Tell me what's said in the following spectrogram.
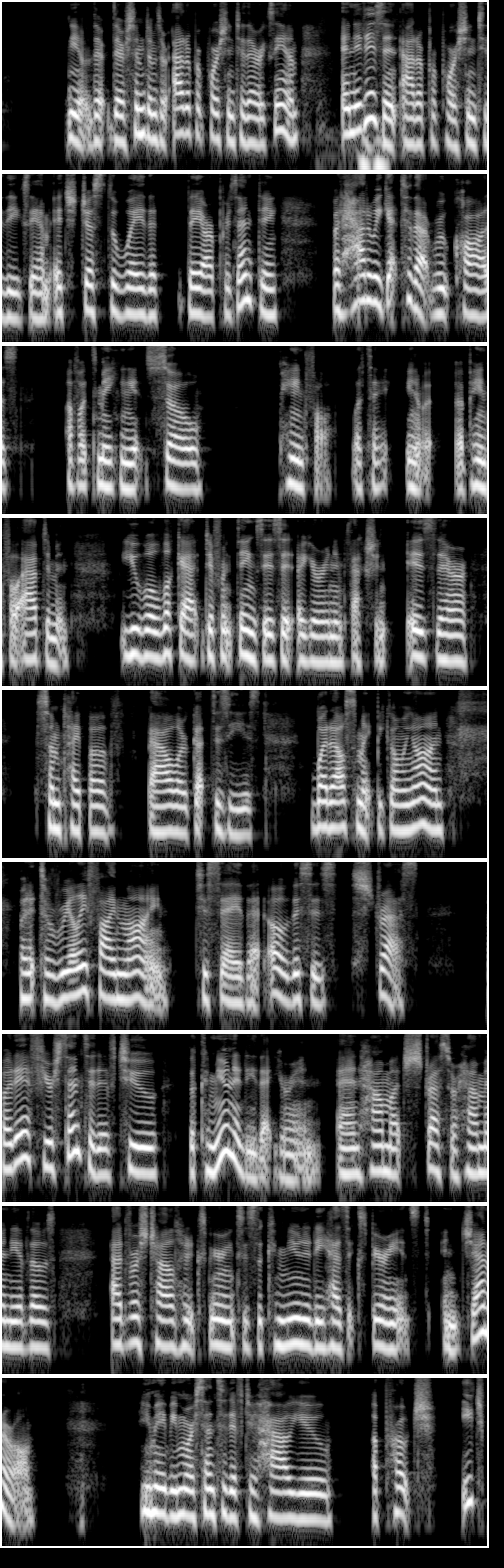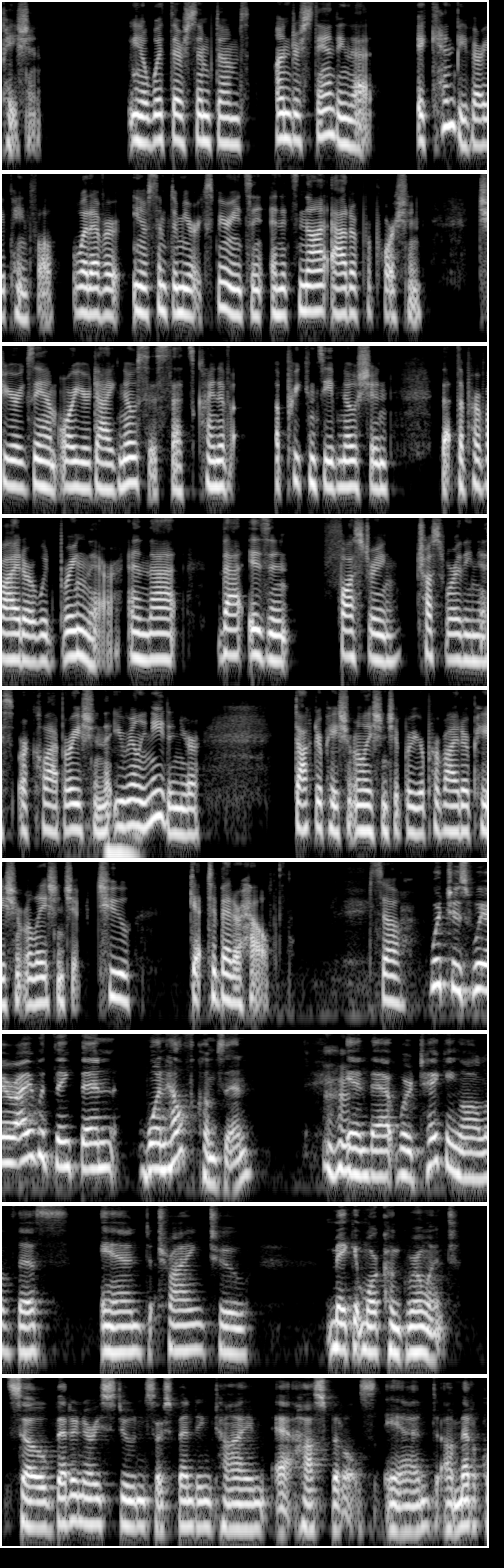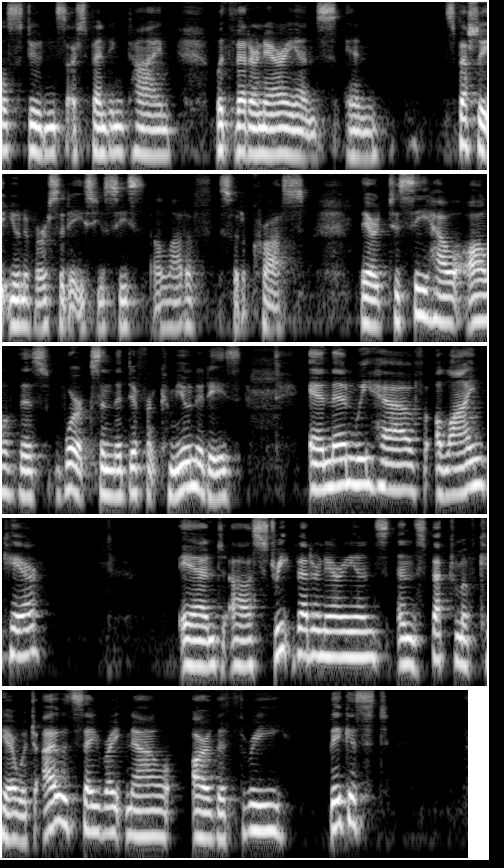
You know, their, their symptoms are out of proportion to their exam, and it isn't out of proportion to the exam. It's just the way that they are presenting. But how do we get to that root cause of what's making it so painful? Let's say, you know, a painful abdomen. You will look at different things. Is it a urine infection? Is there some type of bowel or gut disease, what else might be going on. But it's a really fine line to say that, oh, this is stress. But if you're sensitive to the community that you're in and how much stress or how many of those adverse childhood experiences the community has experienced in general, you may be more sensitive to how you approach each patient, you know, with their symptoms, understanding that it can be very painful, whatever, you know, symptom you're experiencing, and it's not out of proportion to your exam or your diagnosis. That's kind of a preconceived notion that the provider would bring there. And that that isn't fostering trustworthiness or collaboration that you mm-hmm. really need in your doctor patient relationship or your provider patient relationship to get to better health. So, which is where I would think then One Health comes in, mm-hmm. in that we're taking all of this and trying to make it more congruent. So, veterinary students are spending time at hospitals, and uh, medical students are spending time with veterinarians in especially at universities, you see a lot of sort of cross there to see how all of this works in the different communities. And then we have Align Care and uh, street veterinarians and the spectrum of care, which I would say right now are the three biggest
